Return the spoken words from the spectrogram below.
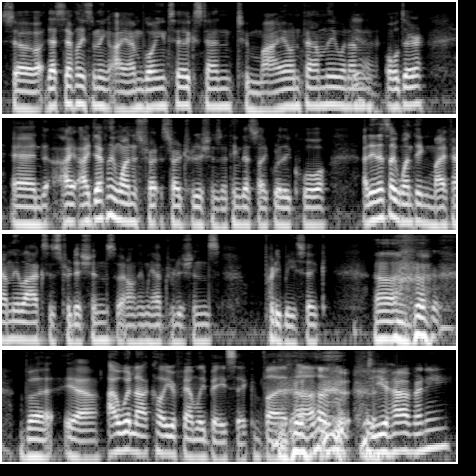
So that's definitely something I am going to extend to my own family when Yeah. I'm older. And I, I definitely want to start, start traditions. I think that's like really cool. I think that's like one thing my family lacks is traditions. So I don't think we have traditions. Pretty basic. Uh, but yeah. I would not call your family basic, but um, Do you have any?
